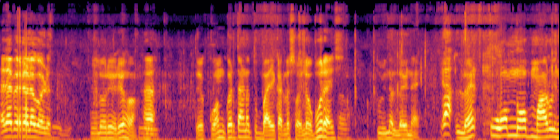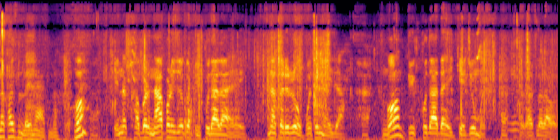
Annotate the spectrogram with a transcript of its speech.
દાદા પેલો લો ગોડો. પેલો રે રે હા. હા. તો એક કોમ કરતા ને તું બાઈક એટલે સોયલો ઊભો રહીશ તું એને લઈને આય. યા લઈ ઓમ નો મારું એને ખાલી તું લઈને આય એટલે હો? એને ખબર ના પડી જો કે ભીખુ દાદા હે. ના કરી રો ઊભો થઈને નહીં જા. હા. ભીખુ દાદા હે કેજો મત એટલે આવો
